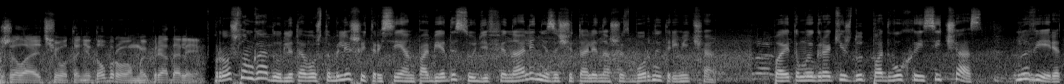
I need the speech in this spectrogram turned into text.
желает чего-то недоброго, мы преодолеем. В прошлом году для того, чтобы лишить россиян победы, судьи в финале не засчитали нашей сборной три мяча. Поэтому игроки ждут подвоха и сейчас, но верят,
